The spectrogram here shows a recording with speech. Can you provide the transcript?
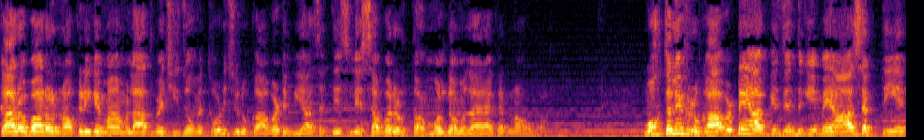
कारोबार और नौकरी के मामलात में चीज़ों में थोड़ी सी रुकावट भी आ सकती है, इसलिए सबर और तहमुल का मुजाहरा करना होगा। मुख्तलिफ़ रुकावटें आपकी ज़िंदगी में आ सकती हैं।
